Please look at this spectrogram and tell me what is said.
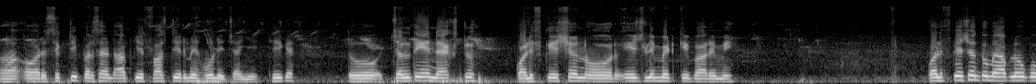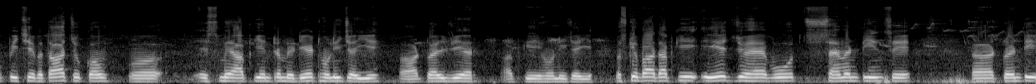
और सिक्सटी परसेंट आपके फ़र्स्ट ईयर में होने चाहिए, ठीक है? तो चलते हैं नेक्स्ट क्वालिफ़िकेशन और एज लिमिट के बारे में। क्वालिफ़िकेशन तो मैं आप लोगों को पीछे बता चुका हूँ इसमें आपकी इंटरमीडिएट होनी चाहिए ट्वेल्व ईयर आपकी होनी चाहिए। उसके बाद आपकी एज जो है वो सेवनटीन से ट्वेंटी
